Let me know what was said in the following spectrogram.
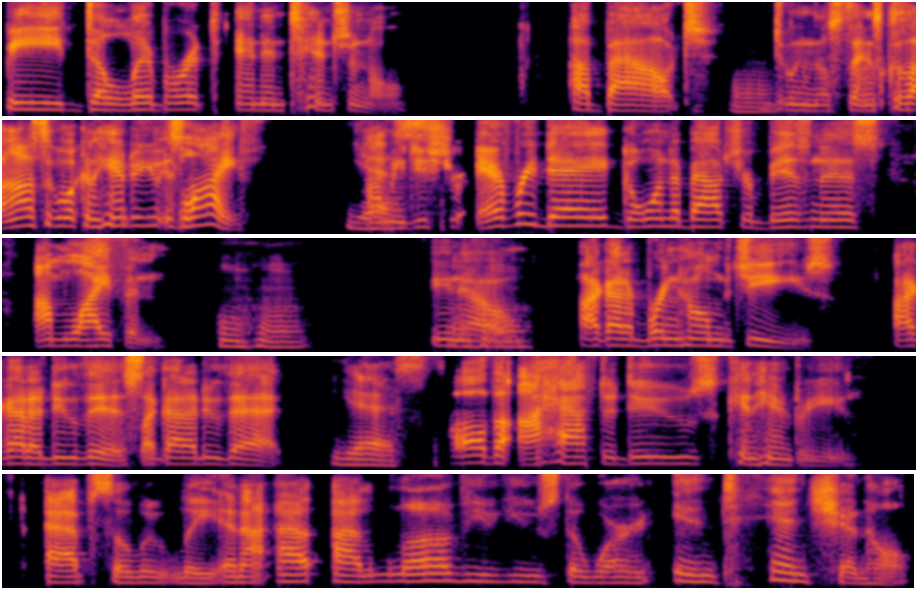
be deliberate and intentional about mm-hmm. doing those things because honestly what can hinder you is life yes. i mean just your everyday going about your business i'm lifing mm-hmm. you know mm-hmm. i got to bring home the cheese i got to do this i got to do that yes all the i have to do's can hinder you Absolutely. And I, I, I love you use the word intentional.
